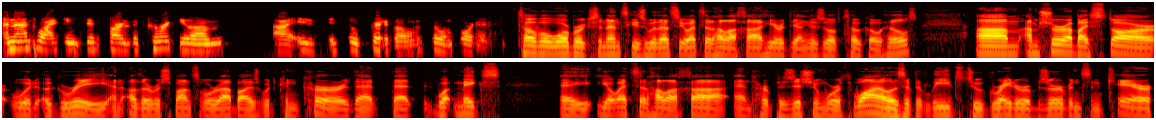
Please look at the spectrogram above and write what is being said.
And that's why I think this part of the curriculum uh, is, is so critical and so important. Tova Warburg Sinensky is with us, Yoetzet Halacha here at the Israel of Toco Hills. Um, I'm sure Rabbi Starr would agree, and other responsible rabbis would concur that that what makes a Yoetzet Halacha and her position worthwhile is if it leads to greater observance and care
